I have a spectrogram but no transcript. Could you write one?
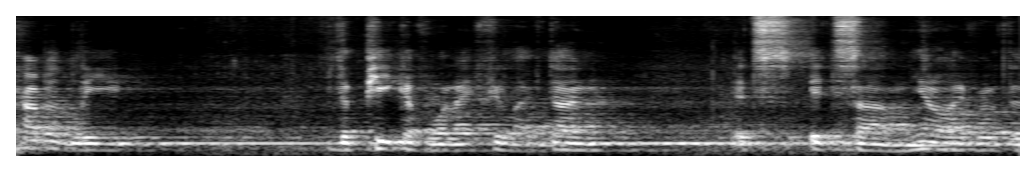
probably the peak of what I feel I've done. It's, it's um, you know, I wrote the,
